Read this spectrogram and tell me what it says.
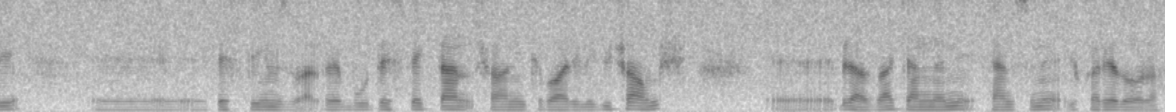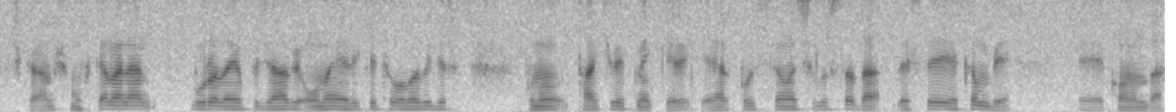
bir e, desteğimiz var ve bu destekten şu an itibariyle güç almış biraz daha kendilerini kendisini yukarıya doğru çıkarmış. Muhtemelen burada yapacağı bir onay hareketi olabilir. Bunu takip etmek gerek. Eğer pozisyon açılırsa da desteğe yakın bir e, konumda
